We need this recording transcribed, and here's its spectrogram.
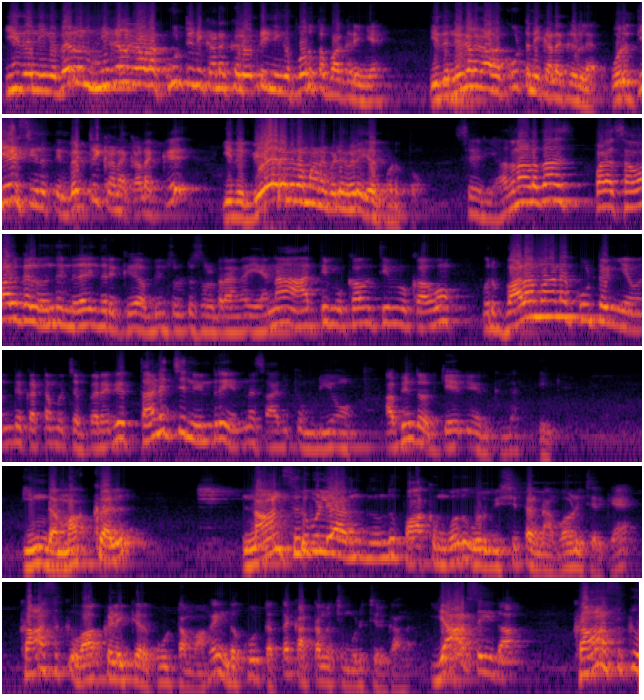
இதை நீங்க வெறும் நிகழ்கால கூட்டணி கணக்கில் எப்படி நீங்க பொருத்த பாக்குறீங்க? இது நிகழ்கால கூட்டணி கணக்கு இல்ல. ஒரு தேசியத்தின் வெற்றிக்கான கணக்கு. இது வேற விதமான விளைவுகளை ஏற்படுத்தும். சரி அதனால தான் பல சவால்கள் வந்து நிறைந்திருக்கு அப்படின்னு சொல்லிட்டு சொல்கிறாங்க ஏன்னா அதிமுகவும் திமுகவும் ஒரு பலமான கூட்டணியை வந்து கட்டமைச்ச பிறகு தனிச்சு நின்று என்ன சாதிக்க முடியும் அப்படின்ற ஒரு கேள்வியும் இருக்குல்ல? இந்த மக்கள் நான் சிறுபிள்ளையா இருந்து வந்து பார்க்கும்போது ஒரு விஷயத்தை நான் கவனிச்சிருக்கேன். காசுக்கு வாக்களிக்கிற கூட்டமாக இந்த கூட்டத்தை கட்டமைச்சு முடிச்சிருக்காங்க. யார் செய்தா? காசுக்கு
